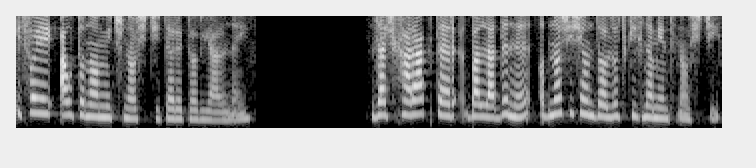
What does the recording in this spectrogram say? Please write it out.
i swojej autonomiczności terytorialnej. Zaś charakter balladyny odnosi się do ludzkich namiętności.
